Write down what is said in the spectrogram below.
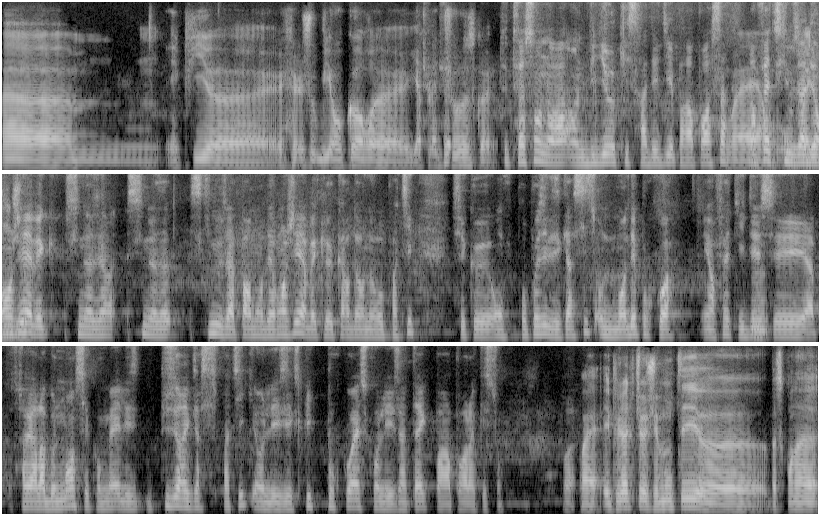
Et puis, j'oublie encore, il y a plein de choses. Quoi. De toute façon, on aura une vidéo qui sera dédiée par rapport à ça. en fait, ce qui nous a dérangé avec, ce qui nous a, ce qui nous a, pardon, dérangé avec le quart d'heure neuropratique, c'est qu'on proposait des exercices, on nous demandait pourquoi. Et en fait, l'idée, mm. c'est à travers l'abonnement, c'est qu'on met plusieurs exercices pratiques et on les explique pourquoi est-ce qu'on les intègre par rapport à la question. Ouais. Et puis là, tu vois, j'ai monté parce qu'on a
